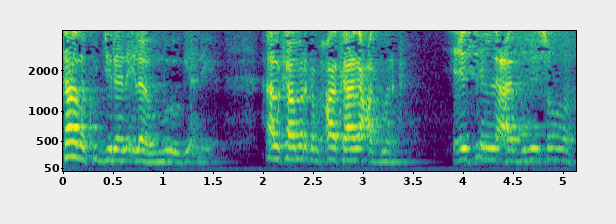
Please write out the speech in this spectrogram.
taada ku jirana ilaahu ma ogi aniga. Halkaa marka maxaa kaaga cad marka? Ciise in la caabuday soo maha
